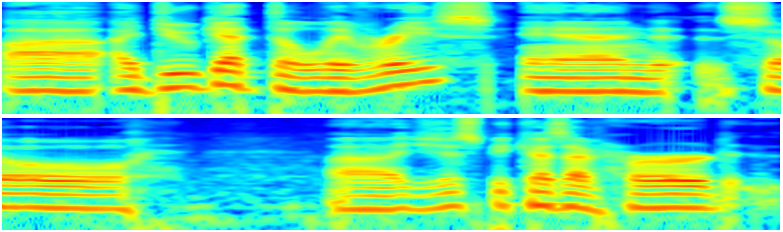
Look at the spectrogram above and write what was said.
uh, I do get deliveries, and so uh, just because I've heard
